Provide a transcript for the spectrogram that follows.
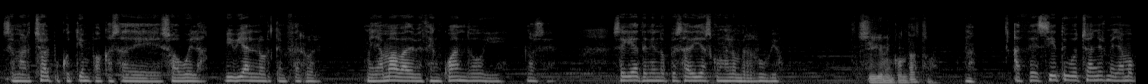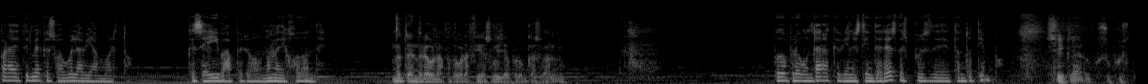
Se marchó al poco tiempo a casa de su abuela. Vivía al norte, en Ferrol. Me llamaba de vez en cuando y, no sé, seguía teniendo pesadillas con el hombre rubio. ¿Siguen en contacto? Hace siete u ocho años me llamó para decirme que su abuela había muerto. Que se iba, pero no me dijo dónde. No tendrá una fotografía suya por un casual, ¿no? ¿Puedo preguntar a qué viene este interés después de tanto tiempo? Sí, claro, por supuesto.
